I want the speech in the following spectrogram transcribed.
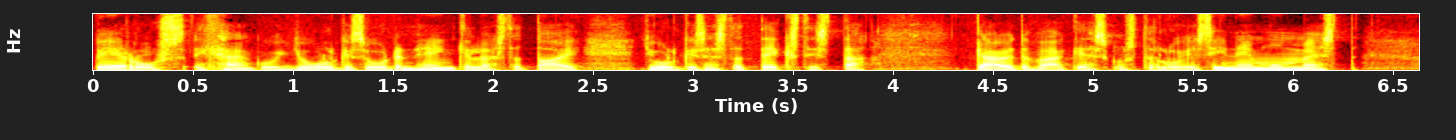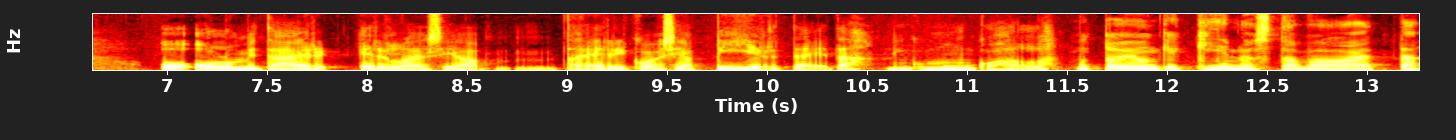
perus ikään kuin julkisuuden henkilöstä tai julkisesta tekstistä käytävää keskustelua. Ja siinä ei mun mielestä – ole ollut mitään eri, erilaisia tai erikoisia piirteitä niin kuin mun kohdalla. Mutta toi onkin kiinnostavaa, että,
